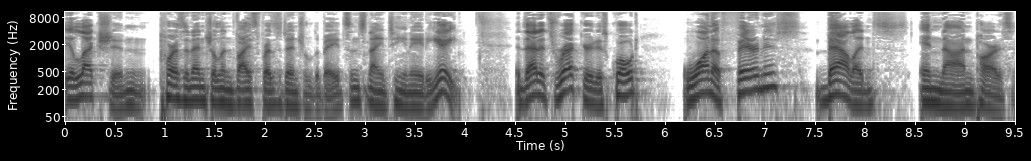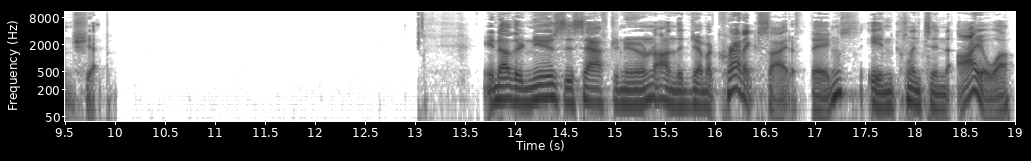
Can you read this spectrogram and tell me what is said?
election, presidential, and vice presidential debates since 1988, and that its record is, quote, one of fairness, balance, and nonpartisanship. In other news this afternoon on the Democratic side of things, in Clinton, Iowa,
